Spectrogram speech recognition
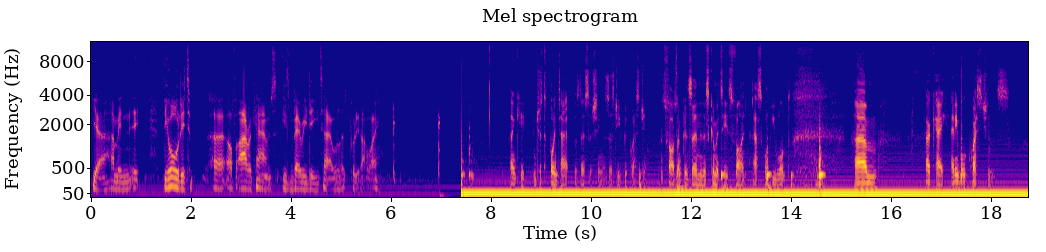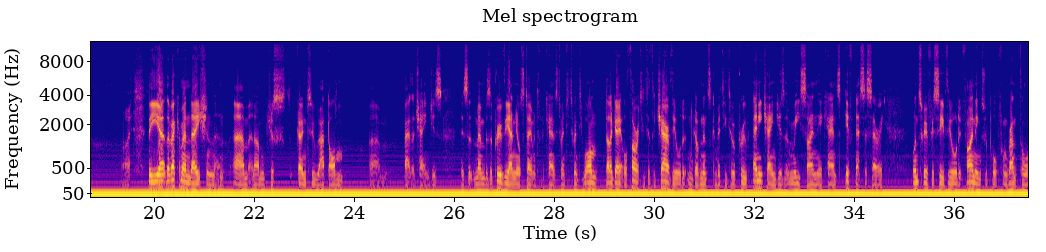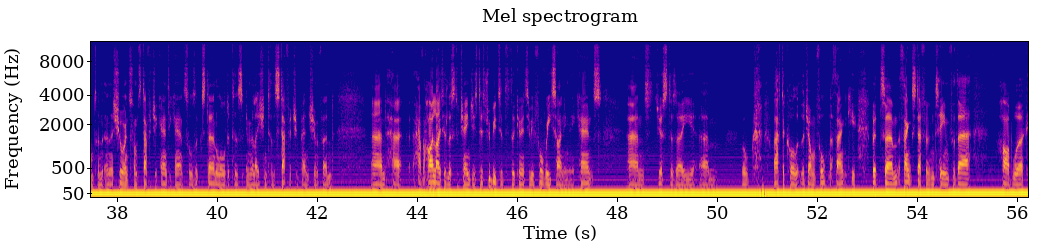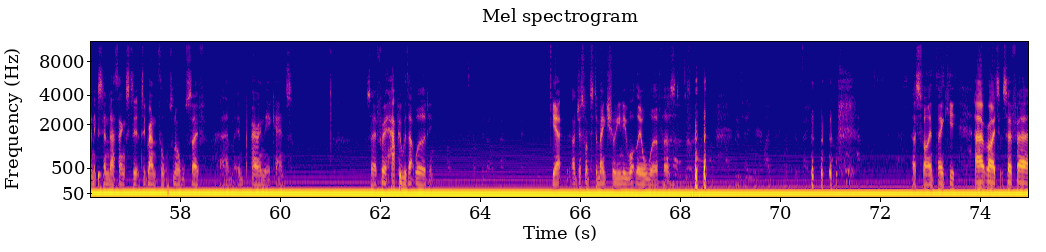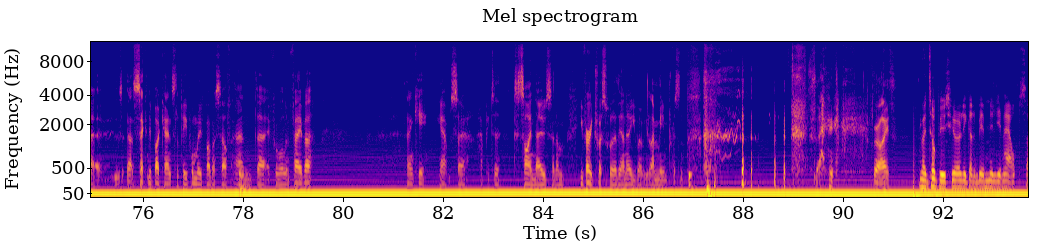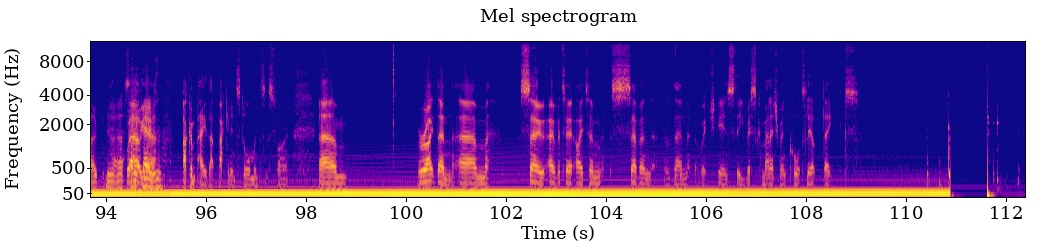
yeah, I mean, it, the audit uh, of our accounts is very detailed. Let's put it that way. Thank you. And just to point out, there's no such thing as a stupid question. As far as I'm concerned in this committee, it's fine. Ask what you want. Um, okay, any more questions? Right. The uh, the recommendation then, um, and I'm just going to add on um, about the changes, is that the members approve the annual statement of accounts 2021, delegate authority to the chair of the audit and governance committee to approve any changes and re-sign the accounts if necessary, once we have received the audit findings report from Grant Thornton and assurance from Staffordshire County Council's external auditors in relation to the Staffordshire Pension Fund, and ha have a highlighted list of changes distributed to the committee before re-signing the accounts, and just as a um, well, we'll have to call it the John Faulkner thank you, but um, thanks Stefan and team for their hard work and extend our thanks to, to Grant Thornton also um, in preparing the accounts. So if we're happy with that wording. Yeah, I just wanted to make sure you knew what they all were first. That's fine, thank you. Uh, right, so if, uh, that's seconded by Councillor Peaple, moved by myself, and uh, if we're all in favour, thank you. Yeah, so happy to, to sign those, and I'm you're very trustworthy. I know you won't land me in prison. so, right. Well, it's obvious you're only going to be a million out, so you know that's Well, okay. yeah. I can pay that back in instalments. It's fine. Um, right then. Um, so over to item seven then, which is the risk management quarterly update.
